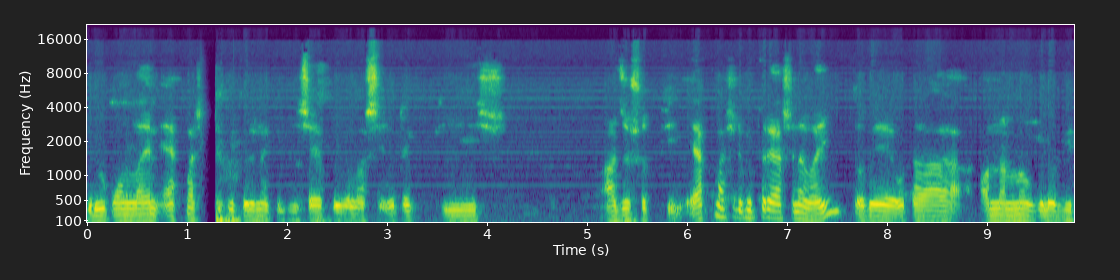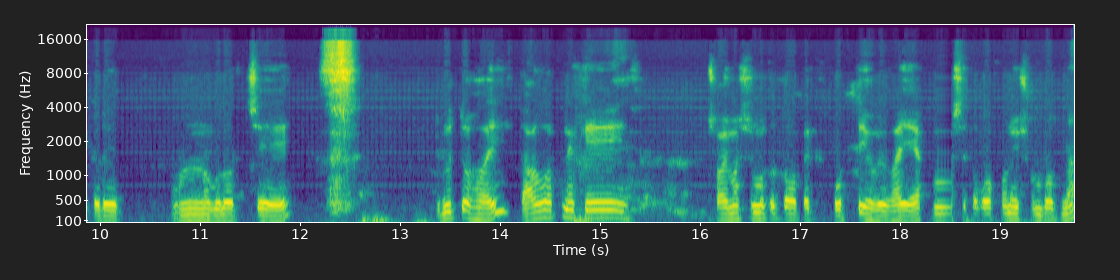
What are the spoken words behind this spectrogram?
গ্রুপ অনলাইন এক মাসের ভিতরে নাকি ভিসা অ্যাপ্রুভাল আসে। এটা কি আজও সত্যি? এক মাসের ভিতরে আসে না ভাই, তবে ওটা অন্যান্যগুলোর ভিতরে, অন্যগুলোর চেয়ে দ্রুত হয়, তাও আপনাকে ছয় মাসের মতো তো অপেক্ষা করতেই হবে ভাই। এক মাসে তো কখনোই সম্ভব না,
